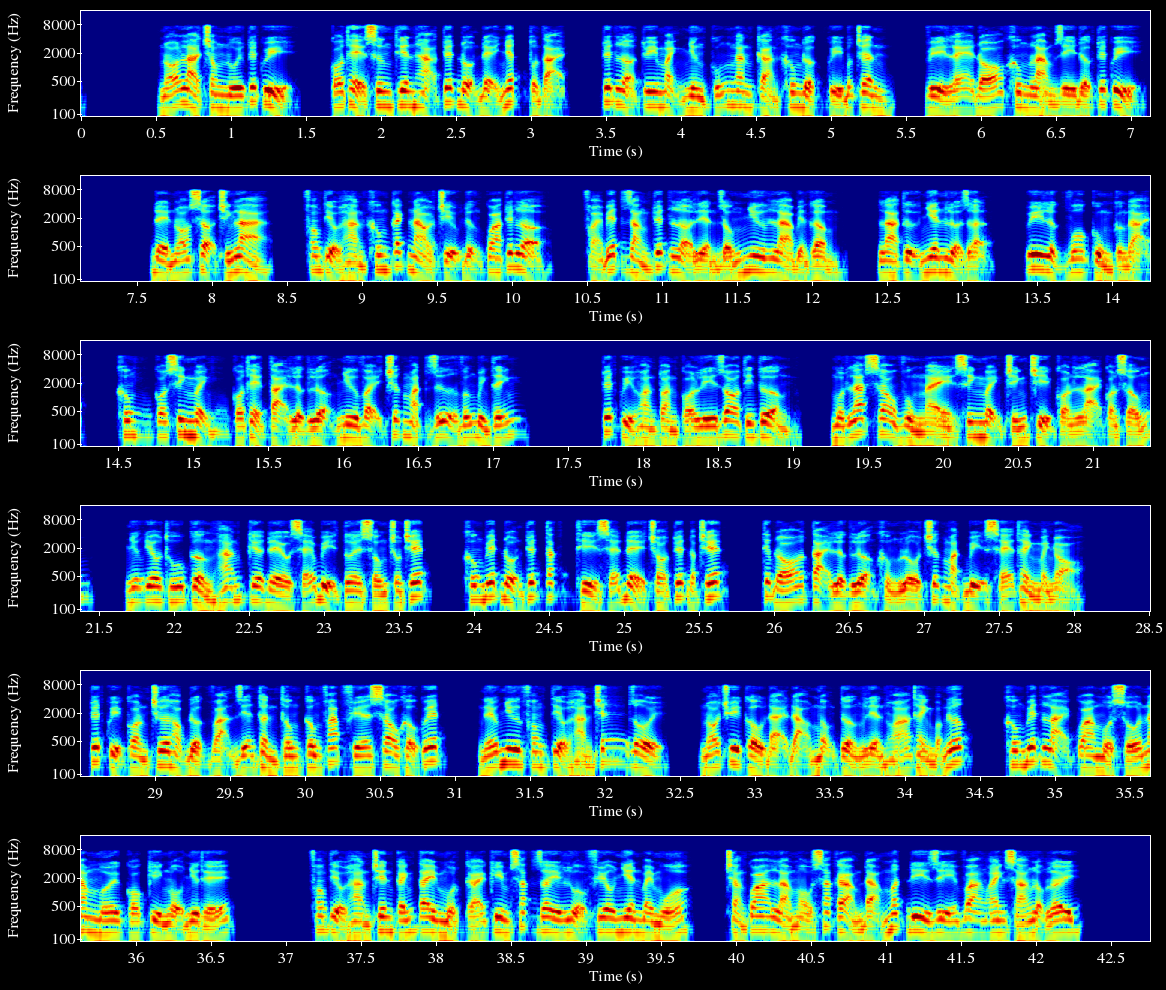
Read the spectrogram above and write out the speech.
Nó là trong núi tuyết quỷ, có thể xưng thiên hạ tuyết độn đệ nhất tồn tại, tuyết lở tuy mạnh nhưng cũng ngăn cản không được quỷ bước chân vì lẽ đó không làm gì được tuyết quỷ. Để nó sợ chính là, phong tiểu hàn không cách nào chịu đựng qua tuyết lở, phải biết rằng tuyết lở liền giống như là biển gầm, là tự nhiên lửa giận, uy lực vô cùng cường đại, không có sinh mệnh có thể tại lực lượng như vậy trước mặt giữ vững bình tĩnh. Tuyết quỷ hoàn toàn có lý do tin tưởng, một lát sau vùng này sinh mệnh chính chỉ còn lại còn sống, những yêu thú cường hãn kia đều sẽ bị tươi sống chống chết, không biết độn tuyết tắc thì sẽ để cho tuyết đập chết, tiếp đó tại lực lượng khổng lồ trước mặt bị xé thành mảnh nhỏ. Tuyết quỷ còn chưa học được vạn diễn thần thông công pháp phía sau khẩu quyết, nếu như phong tiểu hàn chết rồi nó truy cầu đại đạo mộng tưởng liền hóa thành bọc nước, không biết lại qua một số năm mới có kỳ ngộ như thế. Phong tiểu hàn trên cánh tay một cái kim sắc dây lụa phiêu nhiên bay múa, chẳng qua là màu sắc cảm đã mất đi dị vang ánh sáng lộng lẫy.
